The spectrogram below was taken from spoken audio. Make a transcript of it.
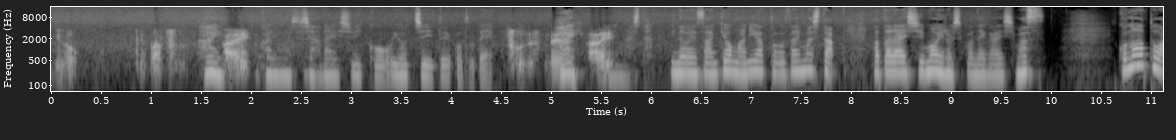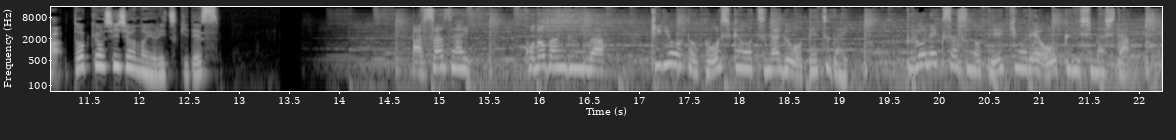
ふうにはってます。はい。わ、はい、かりました。じゃあ来週以降要注意ということで。そうですね。はい。わ、かりました。井上さん今日もありがとうございました。また来週もよろしくお願いします。この後は東京市場の寄り付きです。朝鮮この番組は企業と投資家をつなぐお手伝いプロネクサスの提供でお送りしました。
